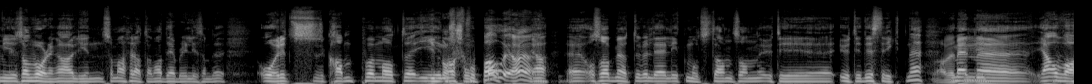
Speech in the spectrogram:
Mye sånn Vålerenga og Lyn som har prata om at det blir liksom det, årets kamp på en måte i, I norsk norsk, fotball. fotball, ja, ja. Og så møter vel det litt motstand sånn ute i, ute i distriktene. Men eh, ja, hva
